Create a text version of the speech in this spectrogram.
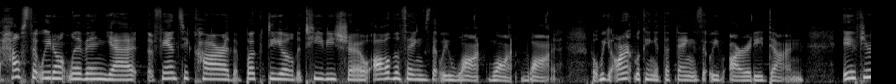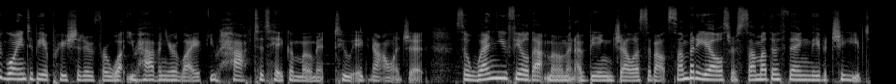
the house that we don't live in yet, the fancy car, the book deal, the TV show, all the things that we want, want, want. But we aren't looking at the things that we've already done. If you're going to be appreciative for what you have in your life, you have to take a moment to acknowledge it. So when you feel that moment of being jealous about somebody else or some other thing they've achieved,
